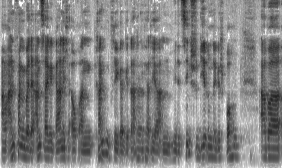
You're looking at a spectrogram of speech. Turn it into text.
am Anfang bei der Anzeige gar nicht auch an Krankenpfleger gedacht. Ja. Ich hatte ja an Medizinstudierende gesprochen. Aber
